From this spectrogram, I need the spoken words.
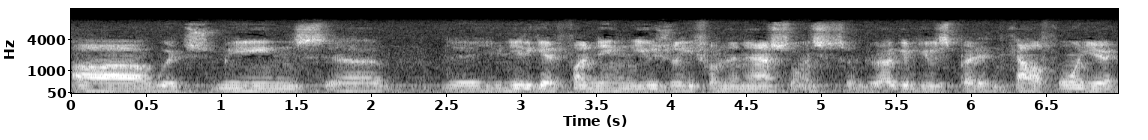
uh, which means uh, the, you need to get funding usually from the National Institute of Drug Abuse, but in California,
